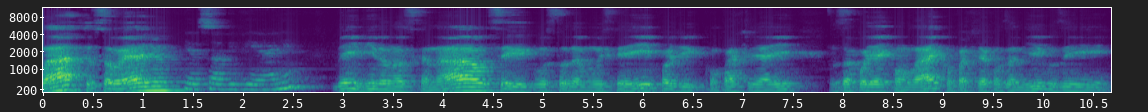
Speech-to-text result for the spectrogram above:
Olá, eu sou o Hélio, Eu sou a Viviane. bem-vindo ao nosso canal. Se gostou da música aí, pode compartilhar aí, nos apoiar aí com like, compartilhar com os amigos e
